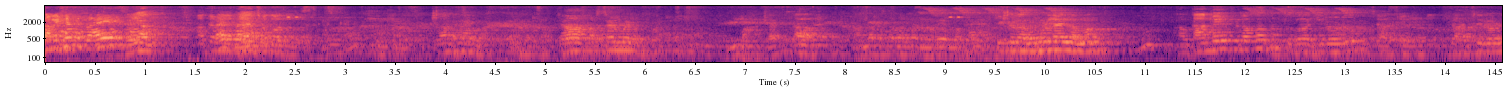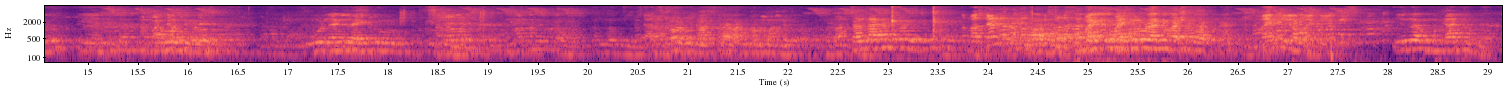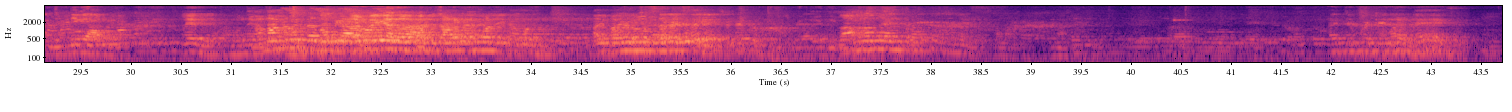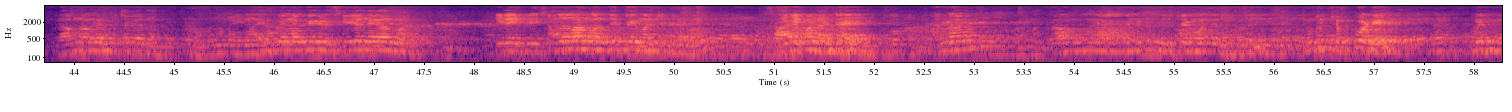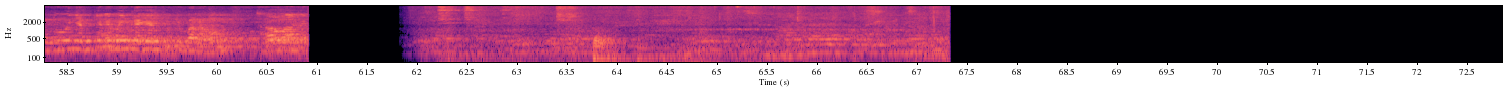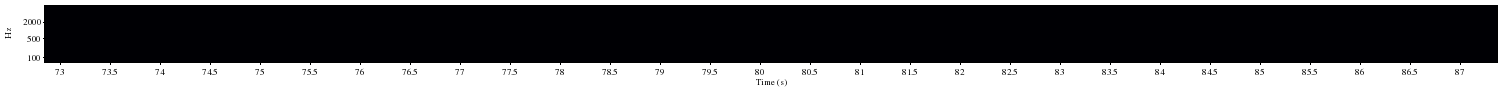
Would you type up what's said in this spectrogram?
Ramesh first time madam. ఇక్కడ మూడు లైన్లు అమ్మా. సుభాష్ రోడ్డు శాస్త్రి రోడ్డు రామంది రోడ్డు మూడు లైన్లు లైట్లు bus stand bus stand mike మైకులు కూడా అన్ని బస్ స్టాండ్ లేదు లేదు. అమ్మాయి ఉంటుంది. మంది ఇక అమ్మాయి. అది పదిహేను రోజులు సరే అయితే ఇప్పుడు ఏంటంటే రామనవమి అయిపోతుంది కదా. అయిపోయినాక ఇక్కడ సీరియల్ కదమ్మా ఇక్కడ ఇప్పుడు హనుమాన్ మంది పేమెంట్ చెప్పాము సార్ ఏమనంటే అన్న రామనవమి అయిపోయినాక ఇష్టం ముందు చెప్పుకోండి. मी जब एम टी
